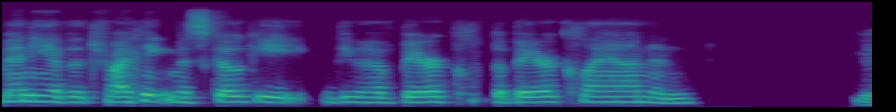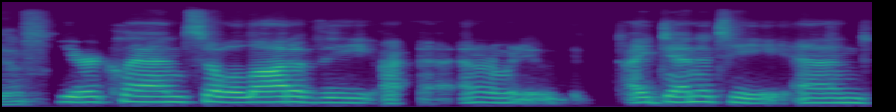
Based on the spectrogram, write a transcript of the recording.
many of the, I think Muskogee, you have Bear, the Bear Clan, and Yes. Your clan. So a lot of the, I, I don't know, identity and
